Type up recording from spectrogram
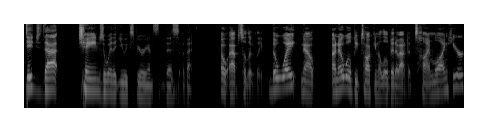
Did that change the way that you experienced this event? Oh, absolutely. The way now, I know we'll be talking a little bit about the timeline here,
